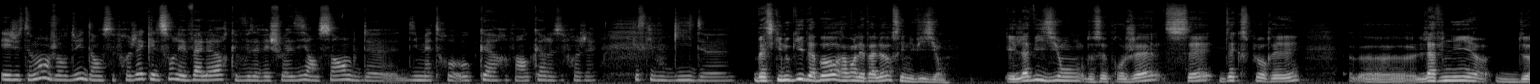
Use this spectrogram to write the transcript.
Et justement, aujourd'hui, dans ce projet, quelles sont les valeurs que vous avez choisies ensemble d'y mettre au, cœur, enfin, au cœur de ce projet? Qu'est-ce qui vous guide? Ben, Ce qui nous guide d'abord, avant les valeurs, c'est une vision. Et la vision de ce projet, c'est d'explorer euh, l'avenir des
